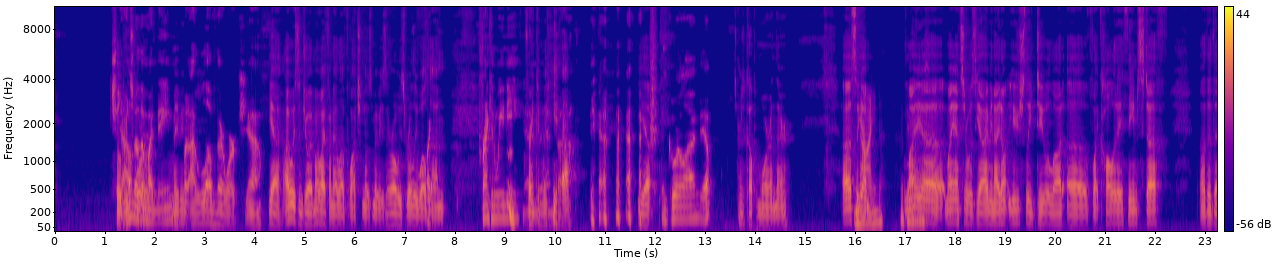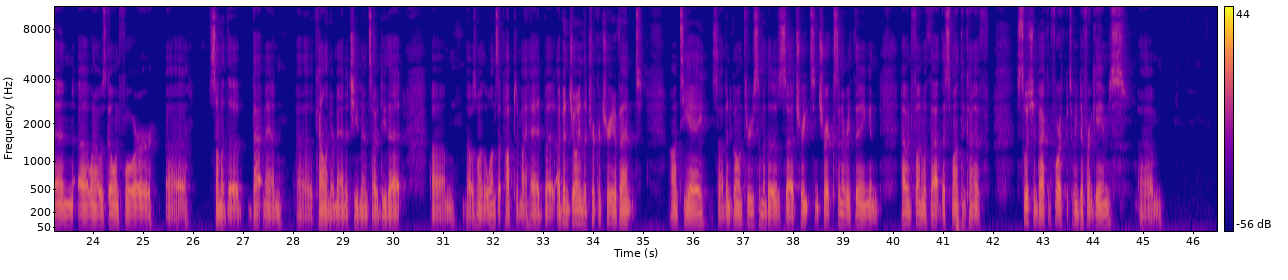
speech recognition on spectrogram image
Yeah, I don't know them by name, maybe. but I love their work. Yeah, Yeah, I always enjoy. My wife and I love watching those movies. They're always really well Like- done. Frankenweenie, Frank and Weenie, uh, yeah, Yep. and Coraline. Yep. There's a couple more in there. Uh, so yeah, Nine. I think my uh, my answer was yeah. I mean, I don't usually do a lot of like holiday themed stuff, other than uh, when I was going for uh, some of the Batman uh, Calendar Man achievements. I would do that. Um, that was one of the ones that popped in my head. But I've been enjoying the trick or treat event on TA, so I've been going through some of those uh, treats and tricks and everything, and having fun with that this month, and kind of switching back and forth between different games. Um,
